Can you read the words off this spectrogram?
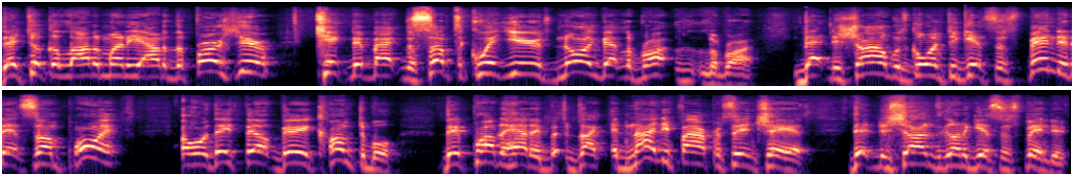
They took a lot of money out of the first year, kicked it back the subsequent years, knowing that LeBron, LeBron, that Deshaun was going to get suspended at some point, or they felt very comfortable. They probably had a like a 95% chance that Deshaun is going to get suspended.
